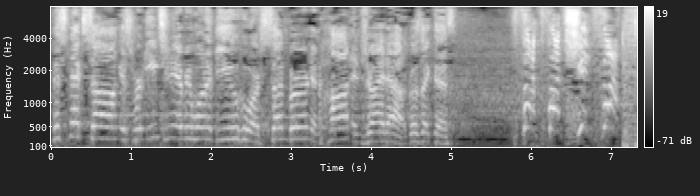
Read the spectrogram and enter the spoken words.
This next song is for each and every one of you who are sunburned and hot and dried out. It goes like this. Fuck, fuck, shit, fuck!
